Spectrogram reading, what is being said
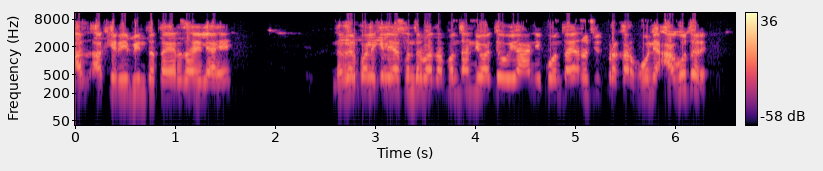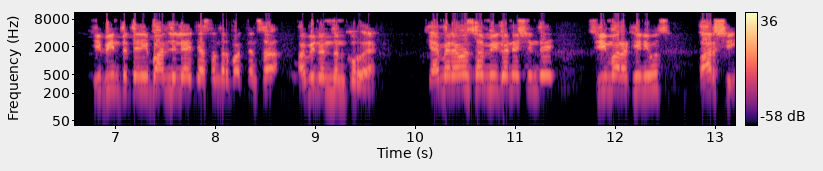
आज अखेर ही भिंत तयार झालेली आहे. नगरपालिकेला या संदर्भात आपण धन्यवाद देऊया आणि कोणताही अनुचित प्रकार होण्या अगोदर ही भिंत त्यांनी बांधलेली आहे. त्या संदर्भात त्यांचं अभिनंदन करूया. कॅमेरामॅन सह मी गणेश शिंदे जी मराठी न्यूज बार्शी.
